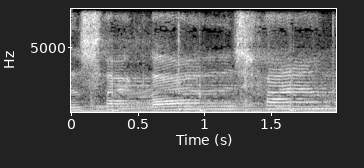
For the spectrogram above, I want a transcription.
feels like love is finally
